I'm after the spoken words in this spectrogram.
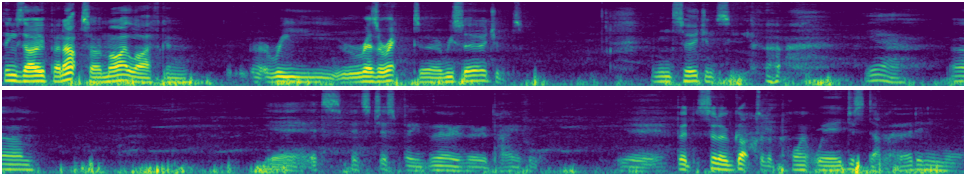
things to open up so my life can re resurrect a resurgence, an insurgency. yeah, um, yeah, it's it's just been very very painful. Yeah, but sort of got to the point where it just doesn't hurt anymore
